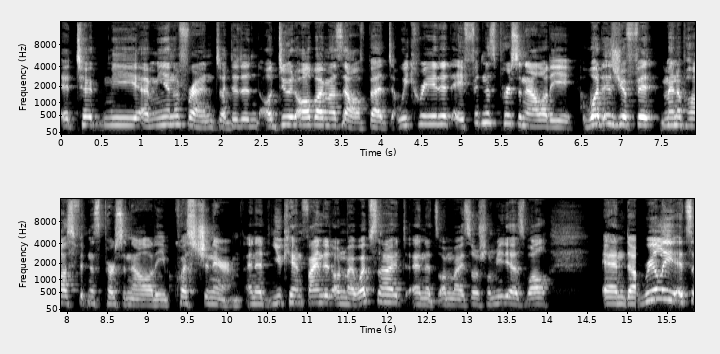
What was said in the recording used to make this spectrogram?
It took me, uh, me and a friend. I didn't I'll do it all by myself, but we created a fitness personality. What is your fit menopause fitness personality questionnaire? And it, you can find it on my website and it's on my social media as well. And uh, really, it's,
